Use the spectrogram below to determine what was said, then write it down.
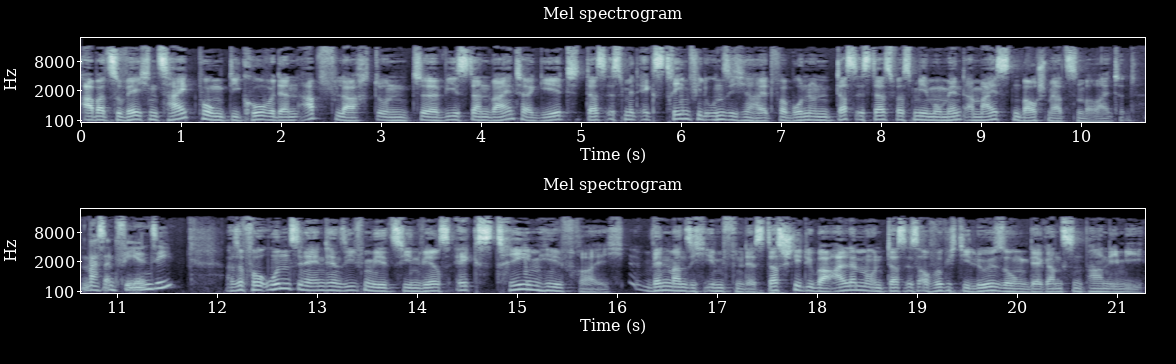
Aber zu welchem Zeitpunkt die Kurve dann abflacht und äh, wie es dann weitergeht, das ist mit extrem viel Unsicherheit verbunden. Und das ist das, was mir im Moment am meisten Bauchschmerzen bereitet. Was empfehlen Sie? Also für uns in der Intensivmedizin wäre es extrem hilfreich, wenn man sich impfen lässt. Das steht über allem und das ist auch wirklich die Lösung der ganzen Pandemie.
